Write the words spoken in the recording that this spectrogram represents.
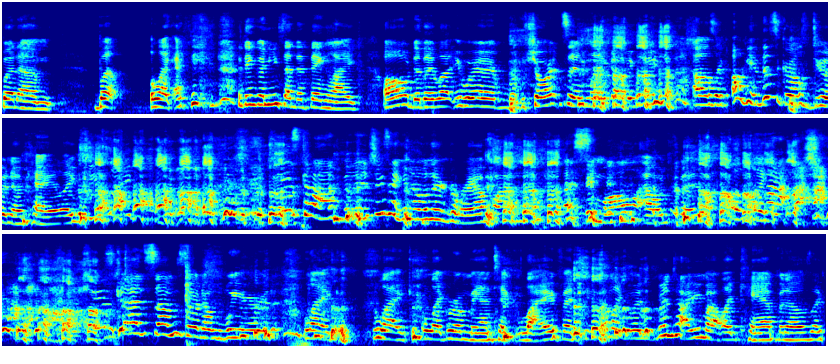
But um but like I think I think when you said the thing like, oh, did they let you wear shorts and like? I was like, okay, this girl's doing okay. Like she's like she's confident. She's hanging out with her grandpa in like a small outfit. But, like she, she's got some sort of weird, like, like, like romantic life, and she's like been talking about like camp, and I was like,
